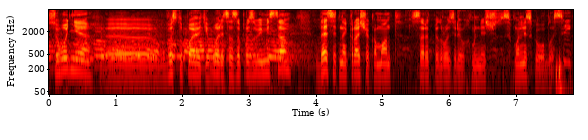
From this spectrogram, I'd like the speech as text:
Сьогодні е, виступають і борються за призові місця 10 найкращих команд серед підрозділів Хмельницької області.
